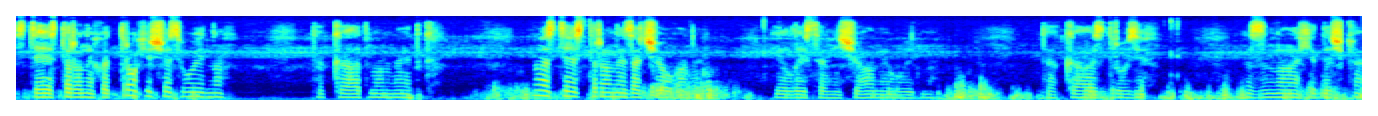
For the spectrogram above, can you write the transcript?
З цієї сторони хоч трохи щось видно. Така от монетка. Ну а з цієї сторони зачовгана. І лисав нічого не видно. Така ось, друзі, знахідочка.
